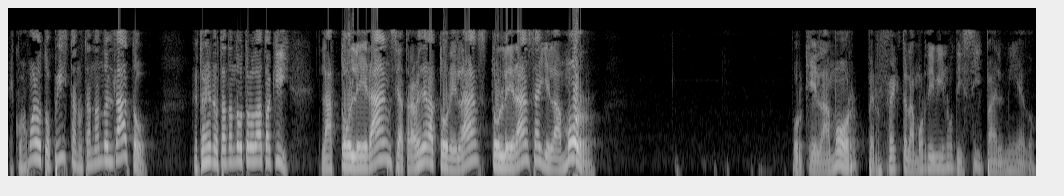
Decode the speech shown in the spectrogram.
Escogamos la autopista, nos están dando el dato. Entonces nos están dando otro dato aquí. La tolerancia, a través de la tolerancia y el amor. Porque el amor perfecto, el amor divino, disipa el miedo.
